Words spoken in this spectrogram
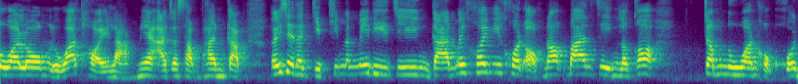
ตัวลงหรือว่าถอยหลังเนี่ยอาจจะสัมพันธ์กับเฮ้ยเศรษฐกิจที่มันไม่ดีจริง การไม่ค่อยมีคนออกนอกบ้านจริง แล้วก็จำนวนของคน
